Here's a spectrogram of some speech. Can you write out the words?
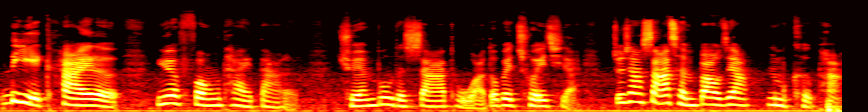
裂开了，因为风太大了，全部的沙土啊都被吹起来，就像沙尘暴这样那么可怕。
